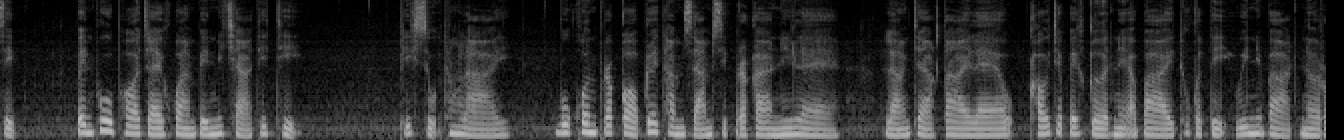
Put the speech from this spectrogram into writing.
30. เป็นผู้พอใจความเป็นมิจฉาทิฏฐิ ภิกษุทั้งหลาย บุคคลประกอบด้วยธรรมสามสิบประการนี้แล หลังจากตายแล้วเขาจะไปเกิดในอบายทุกติวินิบาตนร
